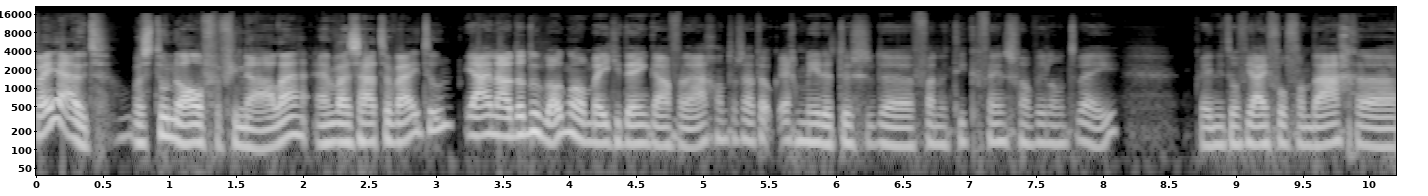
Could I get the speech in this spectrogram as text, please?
II uit was toen de halve finale. En waar zaten wij toen? Ja, nou, dat doet me ook wel een beetje denken aan vandaag. Want we zaten ook echt midden tussen de fanatieke fans van Willem II. Ik weet niet of jij voor vandaag eh,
